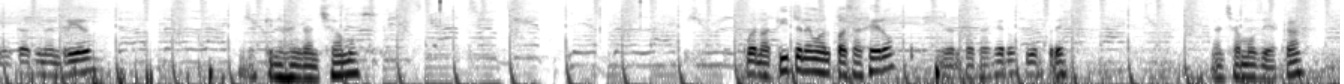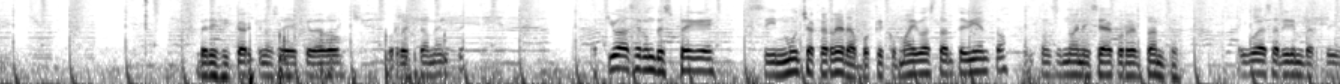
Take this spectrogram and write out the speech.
en caso un enriedo. Y aquí nos enganchamos. Bueno, aquí tenemos el pasajero. Mira el pasajero siempre. Enganchamos de acá verificar que nos haya quedado correctamente. Aquí va a ser un despegue sin mucha carrera porque como hay bastante viento, entonces no hay necesidad de correr tanto. Ahí voy a salir invertido.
